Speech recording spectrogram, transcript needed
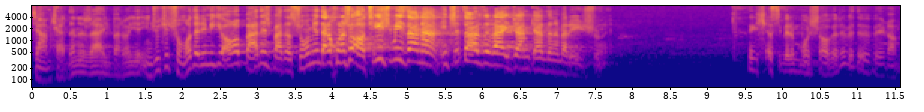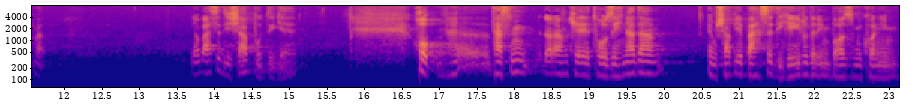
جمع کردن رأی برای اینجور که شما داری میگی آقا بعدش بعد از شما میان در خونش آتیش میزنن این چه طرز رأی جمع کردن برای ایشونه کسی بره مشاوره بده به پیغمبر یا بحث دیشب بود دیگه خب تصمیم دارم که توضیح ندم امشب یه بحث دیگه ای رو داریم باز میکنیم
